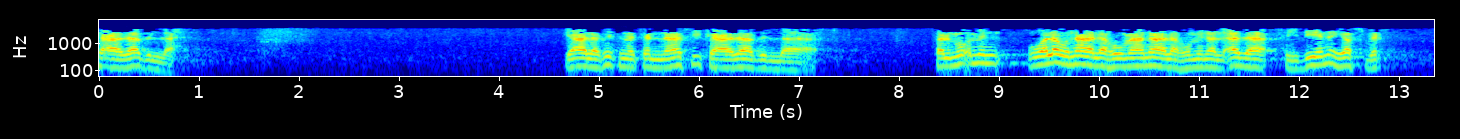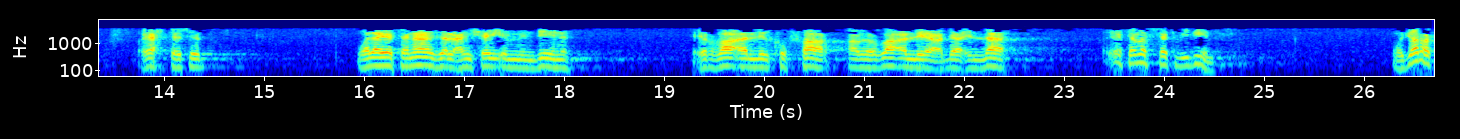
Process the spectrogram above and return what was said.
كعذاب الله. جعل فتنة الناس كعذاب الله. فالمؤمن ولو ناله ما ناله من الأذى في دينه يصبر ويحتسب ولا يتنازل عن شيء من دينه إرضاء للكفار أو إرضاء لأعداء الله يتمسك بدينه. وجرت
